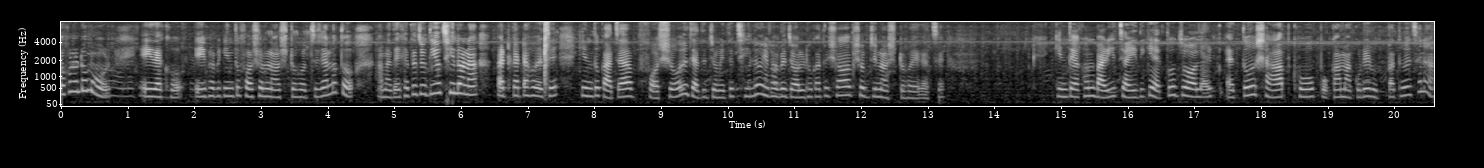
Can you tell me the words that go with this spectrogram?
কখনো ডুমুর? এই দেখো, এইভাবে কিন্তু ফসল নষ্ট হচ্ছে, জানো তো? আমাদের ক্ষেত্রে যদিও ছিল না, পাট কাটা হয়েছে, কিন্তু কাঁচা ফসল যাদের জমিতে ছিল, এইভাবে জল ঢোকাতে সব সবজি নষ্ট হয়ে গেছে। কিন্তু এখন বাড়ির চারিদিকে এত জল আর এত সাপ, খোপ পোকা মাকড়ের উৎপাত হয়েছে না?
